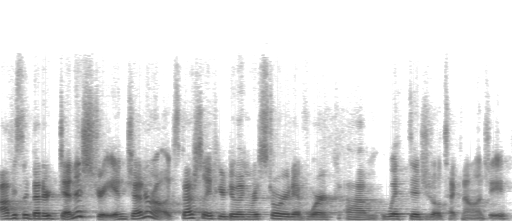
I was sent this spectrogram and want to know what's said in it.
obviously better dentistry in general, especially if you're doing restorative work um, with digital technology.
